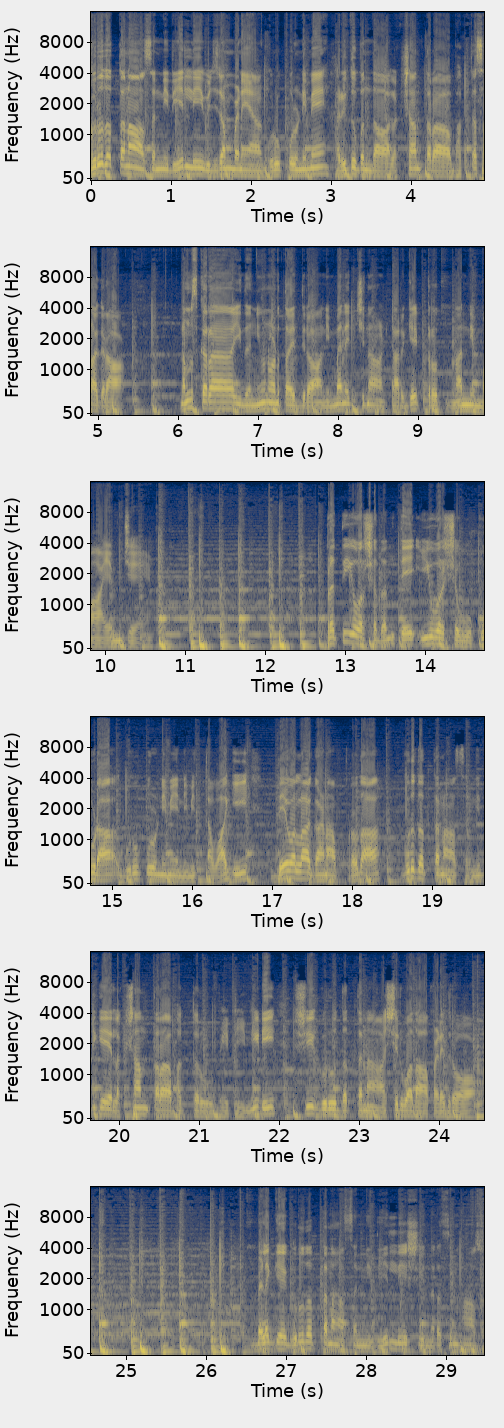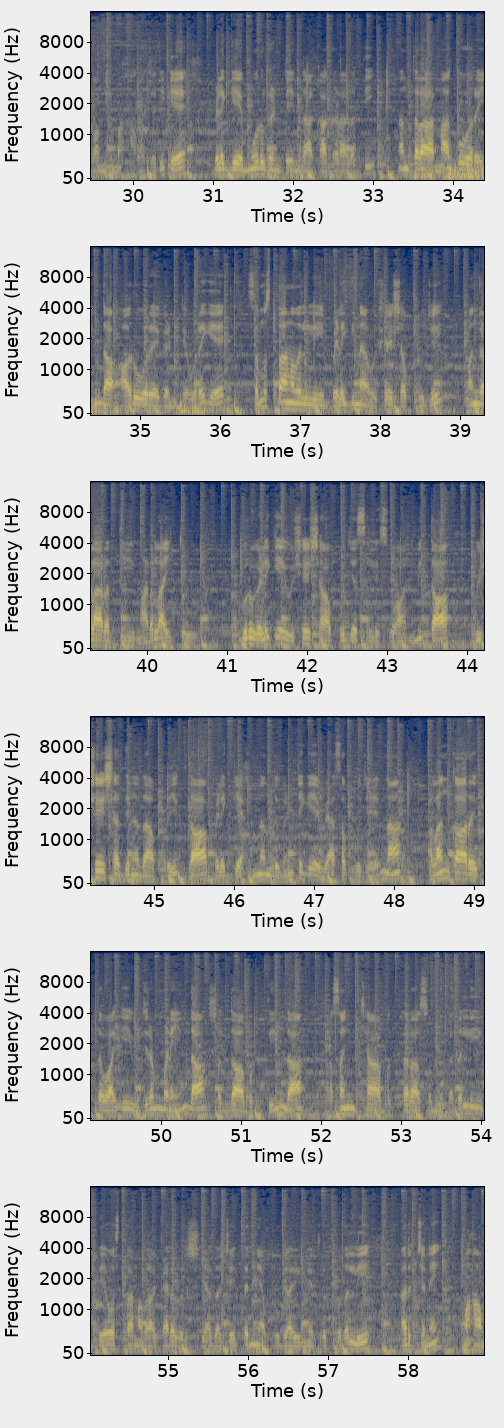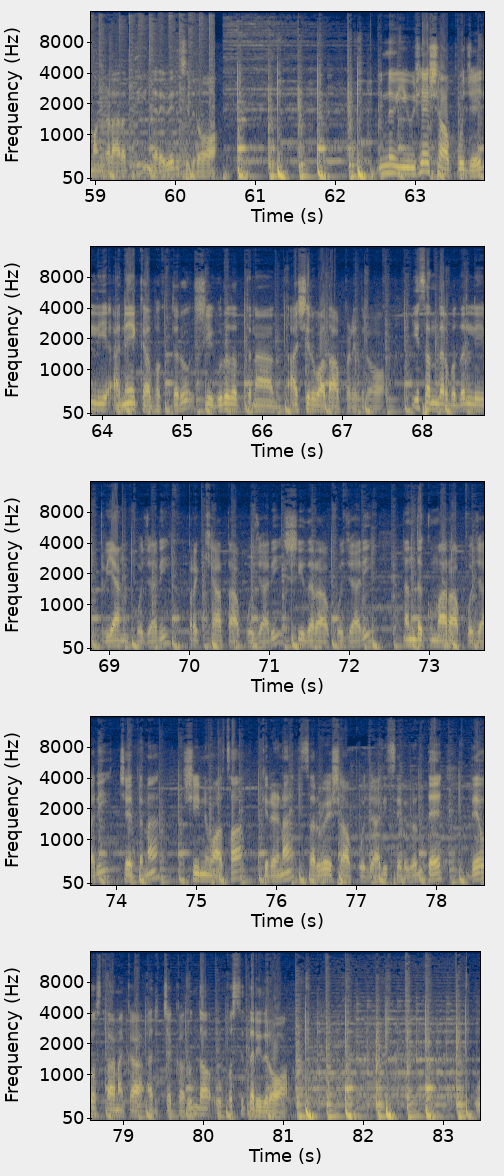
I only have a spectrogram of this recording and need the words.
ಗುರುದತ್ತನ ಸನ್ನಿಧಿಯಲ್ಲಿ ವಿಜೃಂಭಣೆಯ ಗುರುಪೂರ್ಣಿಮೆ ಹರಿದು ಬಂದ ಲಕ್ಷಾಂತರ ಭಕ್ತ ಸಾಗರ ನಮಸ್ಕಾರ, ಇದು ನೀವು ನೋಡ್ತಾ ಇದ್ದೀರಾ ನಿಮ್ಮ ನೆಚ್ಚಿನ ಟಾರ್ಗೆಟ್ ನಾನು ನಿಮ್ಮ ಎಂ ಜೆ ಪ್ರತಿ ವರ್ಷದಂತೆ ಈ ವರ್ಷವೂ ಕೂಡ ಗುರುಪೂರ್ಣಿಮೆ ನಿಮಿತ್ತವಾಗಿ ದೇವಲಗಾಣಪುರದ ಗುರುದತ್ತನ ಸನ್ನಿಧಿಗೆ ಲಕ್ಷಾಂತರ ಭಕ್ತರು ಭೇಟಿ ನೀಡಿ ಶ್ರೀ ಗುರುದತ್ತನ ಆಶೀರ್ವಾದ ಪಡೆದರು. ಬೆಳಗ್ಗೆ ಗುರುದತ್ತನ ಸನ್ನಿಧಿಯಲ್ಲಿ ಶ್ರೀ ನರಸಿಂಹಸ್ವಾಮಿ ಮಹಾರಾಜರಿಗೆ ಬೆಳಗ್ಗೆ ಮೂರು ಗಂಟೆಯಿಂದ ಕಾಕಡಾರತಿ ನಂತರ ನಾಲ್ಕೂವರೆಯಿಂದ ಆರೂವರೆ ಗಂಟೆವರೆಗೆ ಸಂಸ್ಥಾನದಲ್ಲಿ ಬೆಳಗಿನ ವಿಶೇಷ ಪೂಜೆ, ಮಂಗಳಾರತಿ ಮಾಡಲಾಯಿತು. ಗುರುಗಳಿಗೆ ವಿಶೇಷ ಪೂಜೆ ಸಲ್ಲಿಸುವ ನಿಮಿತ್ತ ವಿಶೇಷ ದಿನದ ಪ್ರಯುಕ್ತ ಬೆಳಗ್ಗೆ ಹನ್ನೊಂದು ಗಂಟೆಗೆ ವ್ಯಾಸ ಪೂಜೆಯನ್ನು ಅಲಂಕಾರಯುಕ್ತವಾಗಿ ವಿಜೃಂಭಣೆಯಿಂದ, ಶ್ರದ್ಧಾಭಕ್ತಿಯಿಂದ ಅಸಂಖ್ಯ ಭಕ್ತರ ಸಮ್ಮುಖದಲ್ಲಿ ದೇವಸ್ಥಾನದ ಕಾರ್ಯದರ್ಶಿಯಾದ ಚೈತನ್ಯ ಪೂಜಾರಿ ನೇತೃತ್ವದಲ್ಲಿ ಅರ್ಚನೆ, ಮಹಾಮಂಗಳಾರತಿ ನೆರವೇರಿಸಿದರು. ಇನ್ನು ಈ ವಿಶೇಷ ಪೂಜೆಯಲ್ಲಿ ಅನೇಕ ಭಕ್ತರು ಶ್ರೀ ಗುರುದತ್ತನ ಆಶೀರ್ವಾದ ಪಡೆದರು. ಈ ಸಂದರ್ಭದಲ್ಲಿ ಪ್ರಿಯಾಂಕ್ ಪೂಜಾರಿ, ಪ್ರಖ್ಯಾತ ಪೂಜಾರಿ, ಶ್ರೀಧರ ಪೂಜಾರಿ, ನಂದಕುಮಾರ ಪೂಜಾರಿ, ಚೇತನ, ಶ್ರೀನಿವಾಸ, ಕಿರಣ, ಸರ್ವೇಶ ಪೂಜಾರಿ ಸೇರಿದಂತೆ ದೇವಸ್ಥಾನಕ ಅರ್ಚಕರಿಂದ ಉಪಸ್ಥಿತರಿದ್ದರು.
